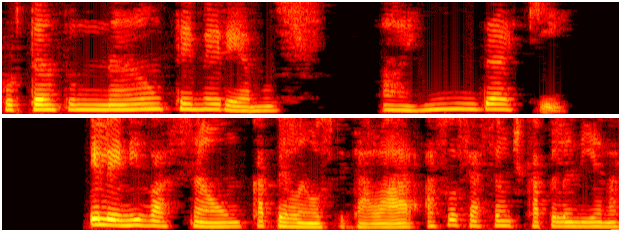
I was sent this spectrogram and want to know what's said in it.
Portanto, não temeremos ainda aqui. Helenivação, capelã hospitalar, Associação de Capelania na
